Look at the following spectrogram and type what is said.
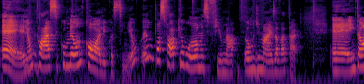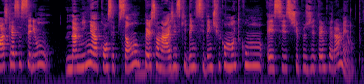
É, ele é um clássico melancólico, assim. Eu, eu não posso falar porque eu amo esse filme, amo demais Avatar. É, então, acho que esses seriam, na minha concepção, personagens que se identificam muito com esses tipos de temperamento.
